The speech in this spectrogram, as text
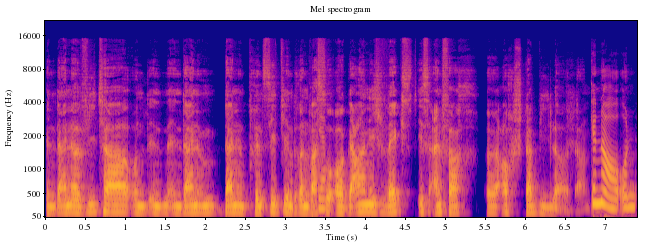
in deiner Vita und in, in deinem, deinen Prinzipien drin, was ja. so organisch wächst, ist einfach äh, auch stabiler dann. Genau, und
